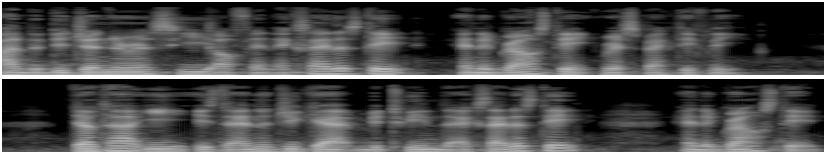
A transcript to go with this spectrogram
are the degeneracy of an excited state and the ground state respectively. Delta E is the energy gap between the excited state and the ground state.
